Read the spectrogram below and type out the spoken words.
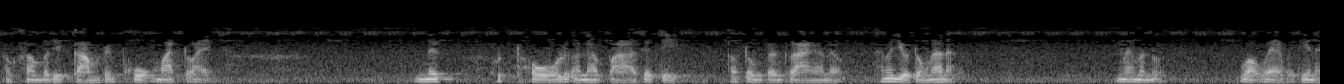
เอาคำบริกรรมเป็นผูกมัดไว้ นึกพุทโธหรืออนาปาสติ เอาตรงกลางๆนั่นแหละถ้ามันอยู่ตรงนั้นอะนั่นมันวอกแวกไปที่ไหน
